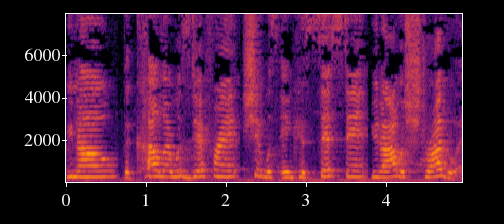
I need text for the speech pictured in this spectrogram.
you know, the color was different, shit was inconsistent. You know, I was struggling.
